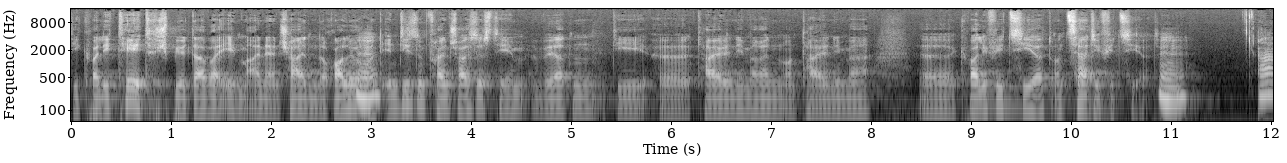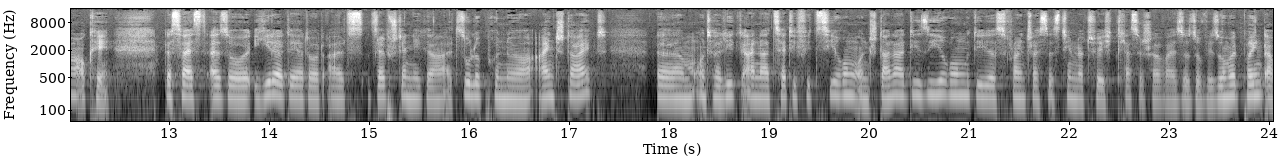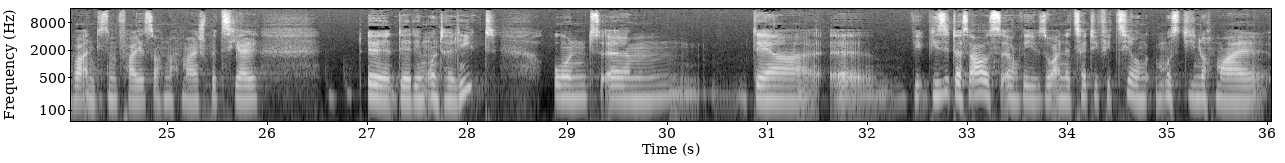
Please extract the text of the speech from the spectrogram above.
die Qualität spielt dabei eben eine entscheidende Rolle mhm. und in diesem Franchise-System werden die äh, Teilnehmerinnen und Teilnehmer äh, qualifiziert und zertifiziert. Mhm. Ah, okay. Das heißt also, jeder, der dort als Selbstständiger, als Solopreneur einsteigt, ähm, unterliegt einer Zertifizierung und Standardisierung, die das Franchise-System natürlich klassischerweise sowieso mitbringt, aber an diesem Fall ist auch nochmal speziell, äh, der dem unterliegt. Und ähm, der, äh, wie, wie sieht das aus? Irgendwie so eine Zertifizierung, muss die nochmal,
